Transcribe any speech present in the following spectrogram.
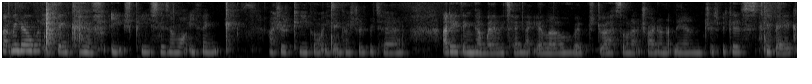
Let me know what you think of each pieces and what you think I should keep and what you think I should return. I do think I'm going to return that yellow ribbed dress the one I tried on at the end just because it's too big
